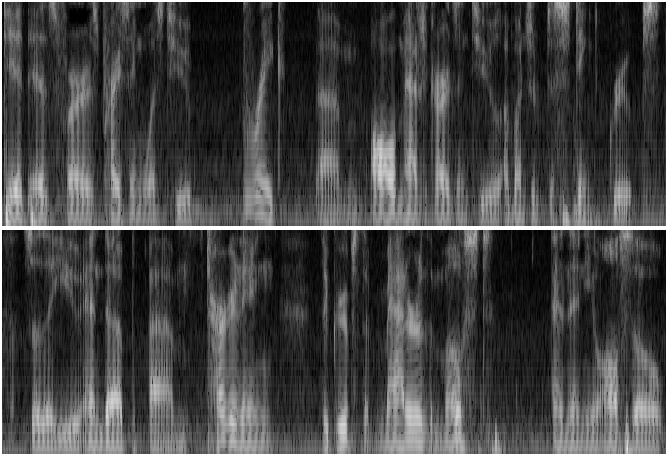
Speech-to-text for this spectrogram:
did as far as pricing was to break um, all magic cards into a bunch of distinct groups so that you end up um, targeting the groups that matter the most and then you also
